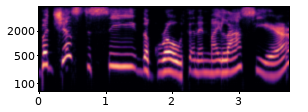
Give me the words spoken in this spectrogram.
But just to see the growth, and in my last year,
